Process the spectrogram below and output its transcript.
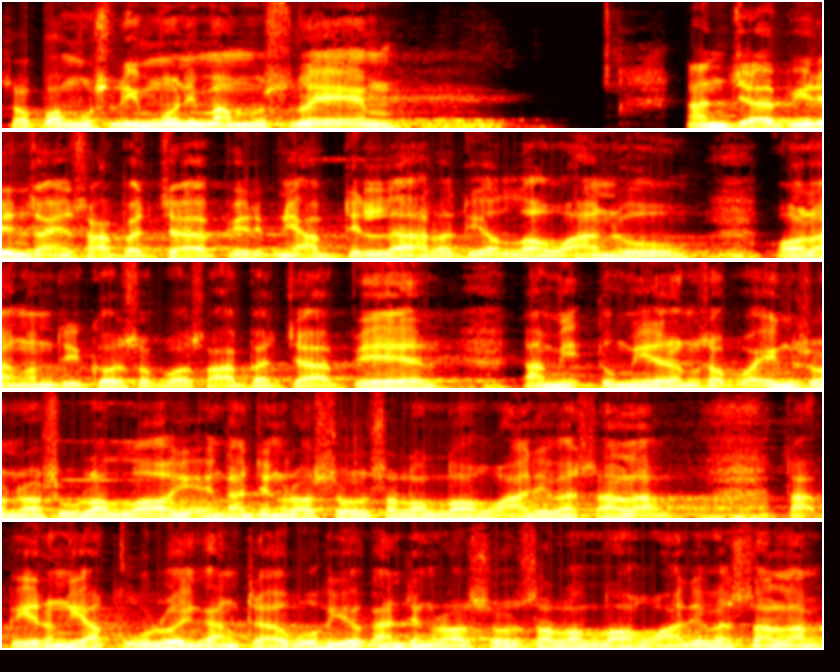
sapa muslimun imam muslim An Jabirin saya sahabat Jabir bin Abdullah radhiyallahu anhu. Kala ngendika sapa sahabat Jabir kami tumireng sapa ingsun Rasulullah ing Kanjeng Rasul sallallahu alaihi wasallam. Tak pireng yaqulu ingkang dawuh ya Kanjeng Rasul sallallahu alaihi wasallam.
